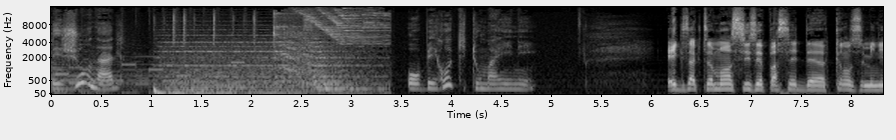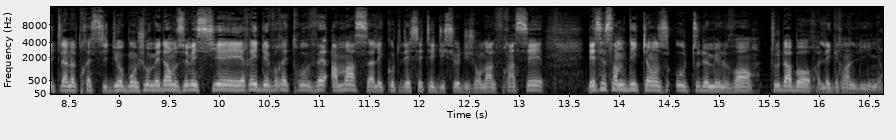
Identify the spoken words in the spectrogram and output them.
Les journaux au bureau Kitumaini. Exactement, 6 est passé de 15 minutes à notre studio. Bonjour mesdames et messieurs, et de vous retrouver à masse à l'écoute de cette édition du journal français de ce samedi 15 août 2020. Tout d'abord, les grandes lignes.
